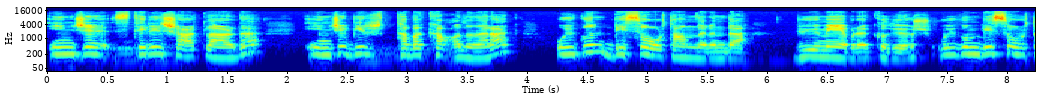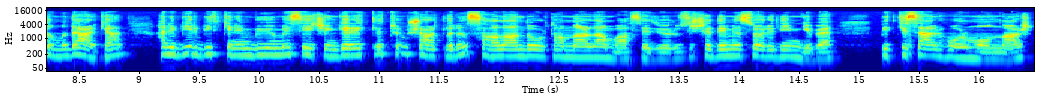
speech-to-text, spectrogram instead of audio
ince steril şartlarda ince bir tabaka alınarak uygun besi ortamlarında büyümeye bırakılıyor. Uygun besi ortamı derken hani bir bitkinin büyümesi için gerekli tüm şartların sağlandığı ortamlardan bahsediyoruz. İşte demin söylediğim gibi bitkisel hormonlar,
